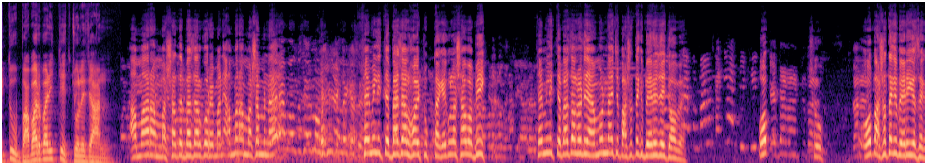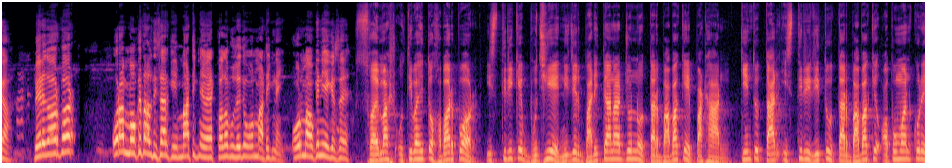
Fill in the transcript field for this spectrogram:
ঋতু বাবার বাড়িতে চলে যান। আমার আম্মার সাথে ভেজাল করে মানে আমার আম্মার সামনে না, ফ্যামিলিতে ভেজাল হয় টুকটাক, এগুলো স্বাভাবিক। ফ্যামিলিতে ভেজাল হলে এমন নাই যে বাসা থেকে বেরিয়ে যেতে হবে। ও ও বাসা থেকে বেরিয়ে গেছে গা। বেরিয়ে যাওয়ার পর ওরা মকে তাল দিছে আর কি মাটিক নেই এক কথা বুঝাইতে ওর মাটিক নাই ওর মা ওকে নিয়ে গেছে। ছয় মাস অতিবাহিত হবার পর স্ত্রীকে বুঝিয়ে নিজের বাড়িতে আনার জন্য তার বাবাকে পাঠান কিন্তু তার স্ত্রী ঋতু তার বাবাকে অপমান করে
